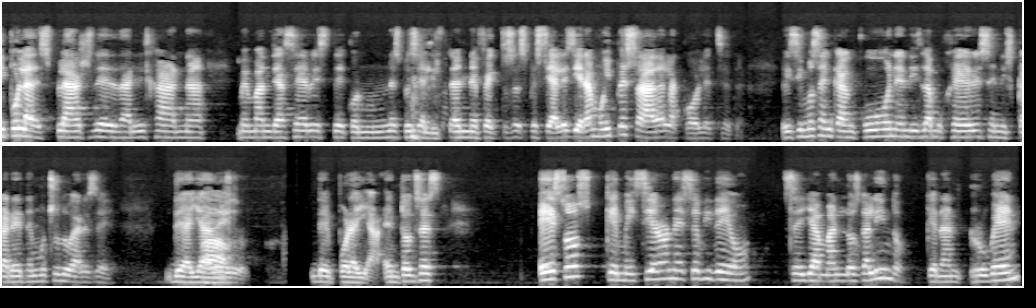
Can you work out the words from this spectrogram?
tipo la de Splash de Daryl Hannah, me mandé a hacer este con un especialista en efectos especiales y era muy pesada la cola, etcétera. Lo hicimos en Cancún, en Isla Mujeres, en Iscaret, en muchos lugares de, de allá, Wow. de, de por allá. Entonces, esos que me hicieron ese video se llaman Los Galindo, que eran Rubén.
